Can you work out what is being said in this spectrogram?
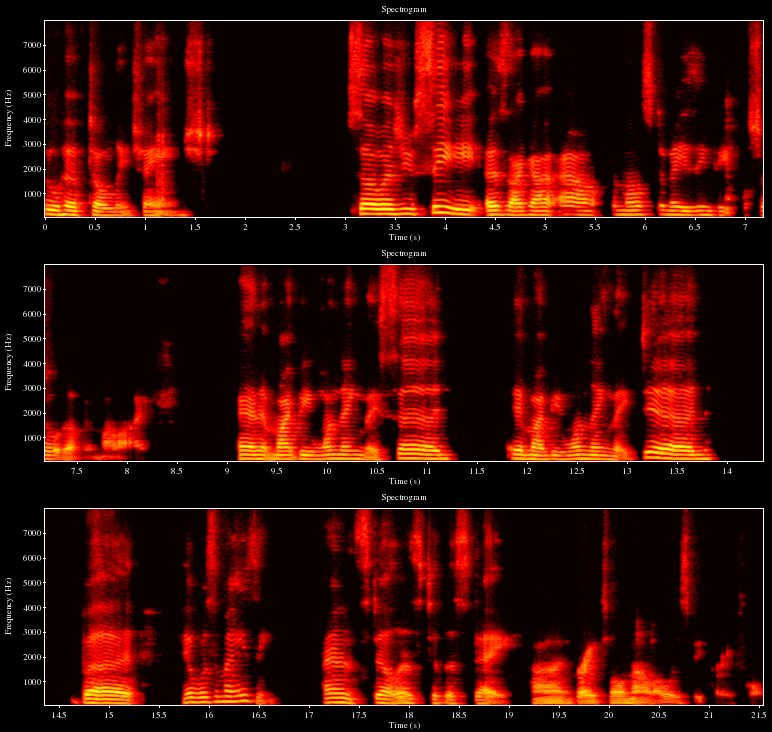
who have totally changed. So, as you see, as I got out, the most amazing people showed up in my life. And it might be one thing they said, it might be one thing they did, but it was amazing. And it still is to this day. I'm grateful and I'll always be grateful.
